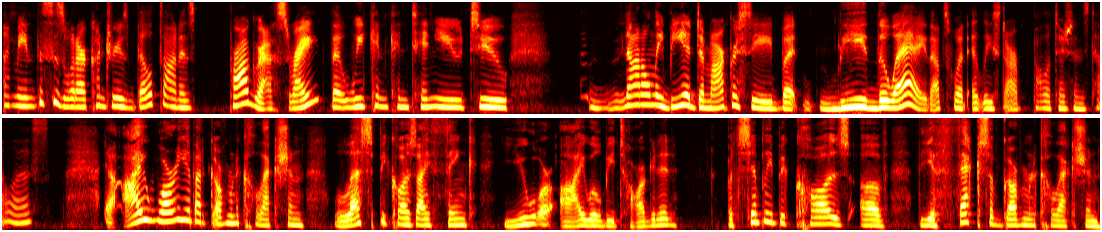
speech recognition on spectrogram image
I mean, this is what our country is built on is progress, right? That we can continue to not only be a democracy, but lead the way. That's what at least our politicians tell us. I worry about government collection less because I think you or I will be targeted, but simply because of the effects of government collection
